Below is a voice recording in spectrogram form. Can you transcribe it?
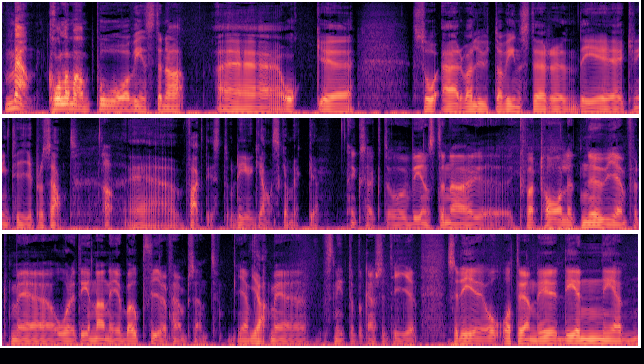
Men kollar man på vinsterna och så är valutavinster det är kring 10 ja. faktiskt och det är ganska mycket. Exakt och vinsterna eh, kvartalet nu jämfört med året innan är ju bara upp 4-5% jämfört ja. med snittet på kanske 10. Så det är återigen det är, det är ned,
